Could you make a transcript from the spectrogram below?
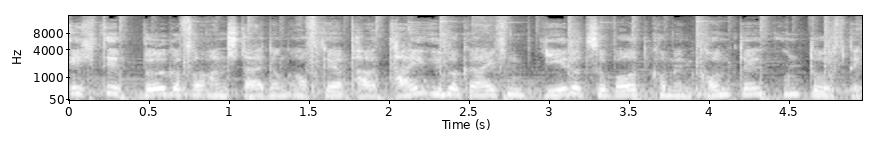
echte Bürgerveranstaltung, auf der parteiübergreifend jeder zu Wort kommen konnte und durfte.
